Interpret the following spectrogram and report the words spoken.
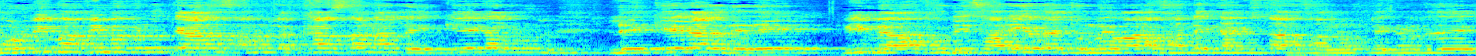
ਹੁਣ ਵੀ ਮਾਫੀ ਮੰਗਣ ਨੂੰ ਤਿਆਰ ਆ, ਸਾਨੂੰ ਲੱਖਾਂ ਸਦਾਣਾ ਲੈ ਕੇ ਇਹ ਗੱਲ ਨੂੰ, ਲੈ ਕੇ ਇਹ ਗੱਲ ਦੇ ਦੇ ਵੀ ਮੈਂ ਤੁਹਾਡੀ ਸਾਰੀ ਉਹਦਾ ਜ਼ਿੰਮੇਵਾਰ ਆ, ਸਾਡੇ ਗੈਂਗਸਟਰ ਸਾਨੂੰ ਟਿਕਣ ਦੇ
